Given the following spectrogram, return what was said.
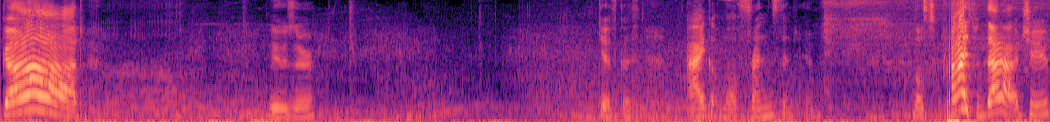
God! Loser. Just because I got more friends than him. Not surprised with that attitude.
